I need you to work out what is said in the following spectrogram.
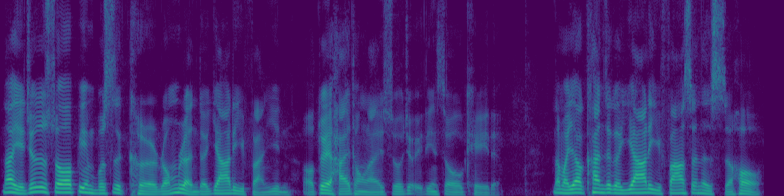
那也就是说，并不是可容忍的压力反应哦，对孩童来说就一定是 OK 的。那么要看这个压力发生的时候，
